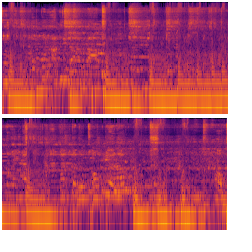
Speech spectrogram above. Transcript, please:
สรุปของพระอัติลารามตัวเองนะทางกันต้นชมเนี่ยเราโอ้โห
